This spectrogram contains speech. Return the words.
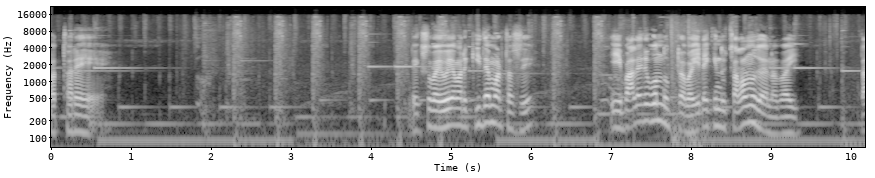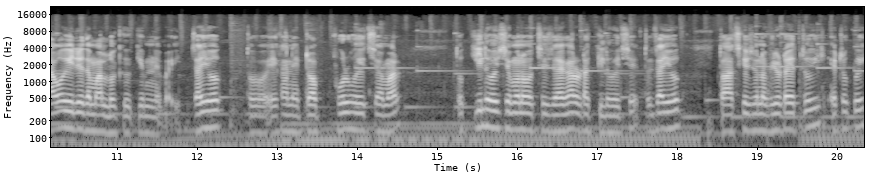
কথা রে? দেখছ ভাই, ওই আমার কি দিয়ে মারতাছে? এই বালের বন্দুকটা ভাই, এটা কিন্তু চালানো যায় না ভাই। তাও এই এটাতে মারলো কেউ কেমনে ভাই যাই হোক তো এখানে টপ ফোর হয়েছে আমার। তো কিল হয়েছে মনে হচ্ছে যে এগারোটা কিল হয়েছে। তো যাই হোক তো আজকের জন্য ভিডিওটা এতই, এটুকুই।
